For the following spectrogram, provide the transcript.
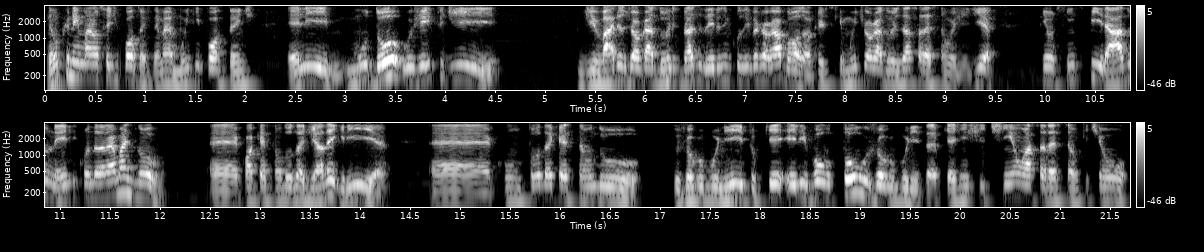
Não que o Neymar não seja importante, o Neymar é muito importante. Ele mudou o jeito de, de vários jogadores brasileiros, inclusive, a jogar bola. Eu acredito que muitos jogadores da seleção hoje em dia tinham se inspirado nele quando ele era mais novo, é, com a questão do ousadia e alegria, é, com toda a questão do, do jogo bonito, porque ele voltou o jogo bonito, né? porque a gente tinha uma seleção que tinha o,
